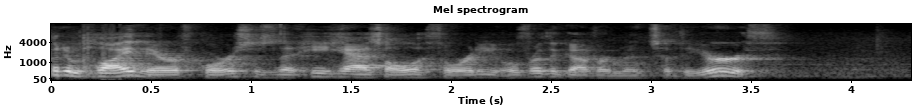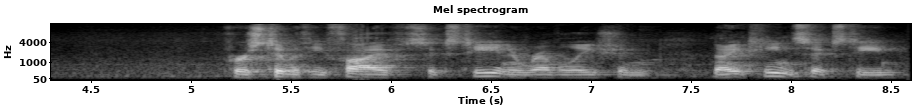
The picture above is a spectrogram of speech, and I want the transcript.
But implied there, of course, is that he has all authority over the governments of the earth. 1 Timothy 5:16 and Revelation 19:16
